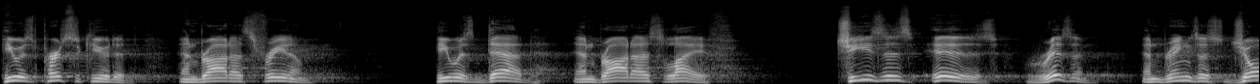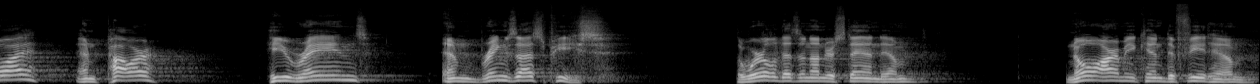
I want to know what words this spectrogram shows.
He was persecuted and brought us freedom. He was dead and brought us life. Jesus is risen and brings us joy and power. He reigns and brings us peace. The world doesn't understand him. No army can defeat him.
